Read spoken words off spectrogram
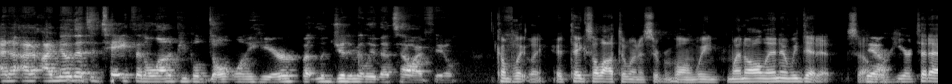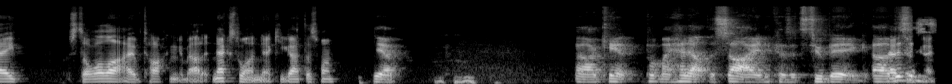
And I, I know that's a take that a lot of people don't want to hear, but legitimately, that's how I feel. Completely. It takes a lot to win a Super Bowl, and we went all in and we did it. So Yeah. we're here today, still alive, talking about it. Next one, Nick. You got this one? Yeah. Uh, I can't put my head out the side because it's too big. Uh, this okay. is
